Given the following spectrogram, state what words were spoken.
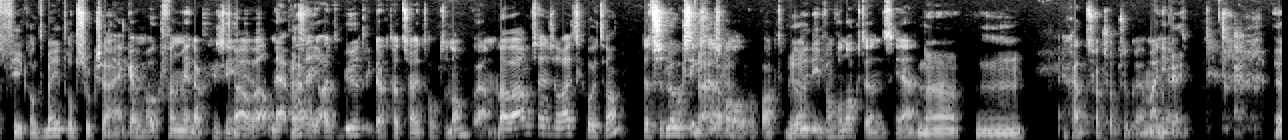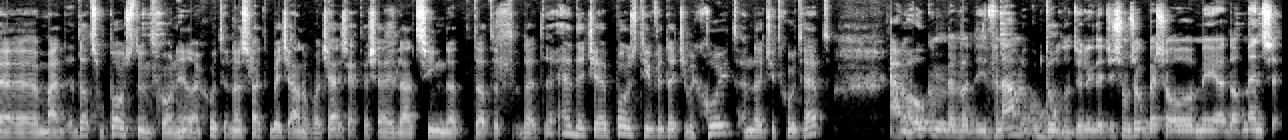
4.000 vierkante meter op zoek zijn. Ik heb hem ook vanmiddag gezien. Oh, wel? Nee, we Ja? zijn hier uit de buurt. Ik dacht dat ze uit Rotterdam kwamen. Maar waarom zijn ze eruit gegooid dan? Dat ze het logistiek zelf al opgepakt. Bedoel Ja. je die van vanochtend? Ja. Nou, mm, Ik ga het straks opzoeken, maar niet uit. Eh, maar dat soort posts doen het gewoon heel erg goed. En dat sluit een beetje aan op wat jij zegt. Als jij laat zien dat, dat, het, dat, eh, dat je positief dat je groeit en dat je het goed hebt. Ja, maar ook wat die voornamelijk op doelt natuurlijk. Dat je soms ook best wel meer, dat mensen,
